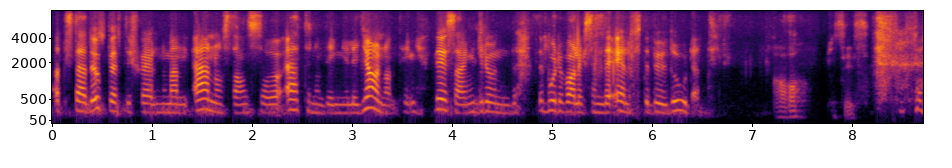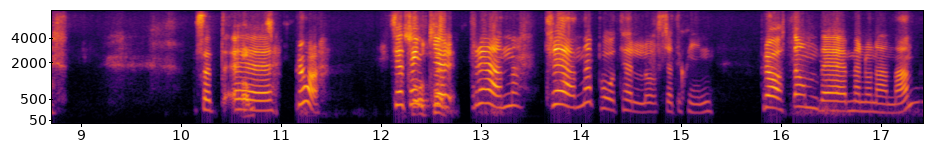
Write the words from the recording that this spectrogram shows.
Att städa upp efter sig själv när man är någonstans och äter någonting eller gör någonting. Det är så en grund. Det borde vara liksom det elfte budordet. Ja, precis. så att, eh, bra. Så jag så tänker träna, träna på Otello-strategin. Prata om det med någon annan.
